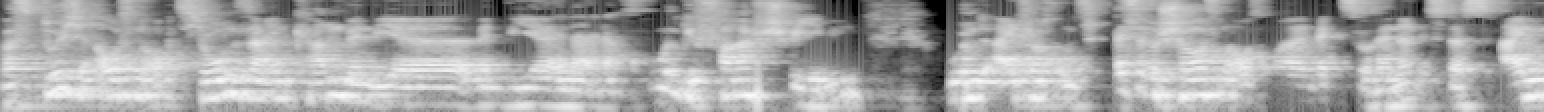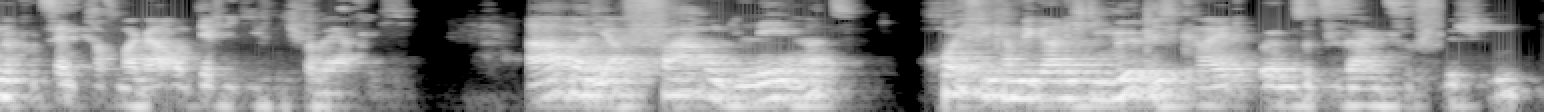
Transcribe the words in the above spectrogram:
was durchaus eine Option sein kann, wenn wir, wenn wir in einer hohen Gefahr schweben und einfach uns bessere Chancen ausmalen, wegzurennen, ist das 100% Kraft Maga und definitiv nicht verwerflich. Aber die Erfahrung lehrt, häufig haben wir gar nicht die Möglichkeit, ähm, sozusagen zu flüchten.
